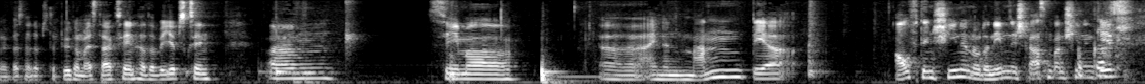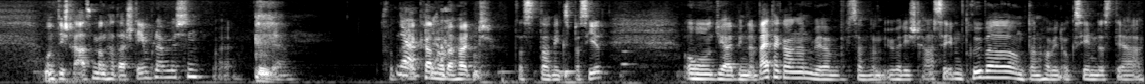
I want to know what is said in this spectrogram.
ich weiß nicht, ob es der Bürgermeister auch gesehen hat, aber ich habe es gesehen, ähm, sehen wir äh, einen Mann, der auf den Schienen oder neben den Straßenbahnschienen Oh geht. Und die Straßenbahn hat da stehen bleiben müssen, weil der vorbei Ja, kann klar. oder halt, dass da nichts passiert. Und ja, ich bin dann weitergegangen, wir sind dann über die Straße eben drüber und dann habe ich noch gesehen, dass der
